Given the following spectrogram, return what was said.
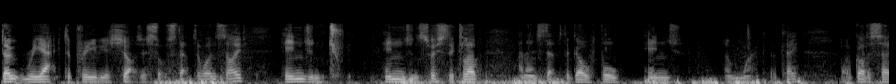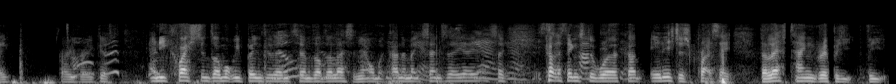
Don't react to previous shots, just sort of step to one side, hinge and hinge and swish the club, and then step to the golf ball, hinge and whack, okay? But I've got to say, very, very Oh, good. good. Any questions on what we've been through then in No, terms of the lesson? Yeah, all kind of makes yeah. sense there, yeah, yeah. Yeah, So, yeah. Couple of things to work on. It is just practice. The left-hand grip, is- the,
